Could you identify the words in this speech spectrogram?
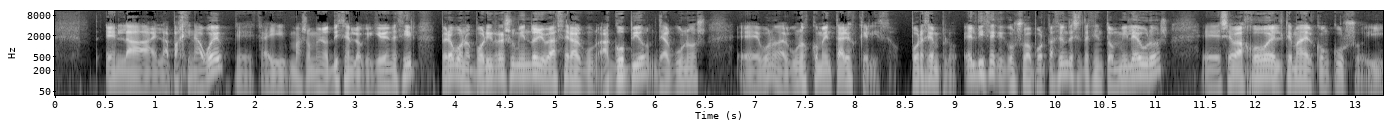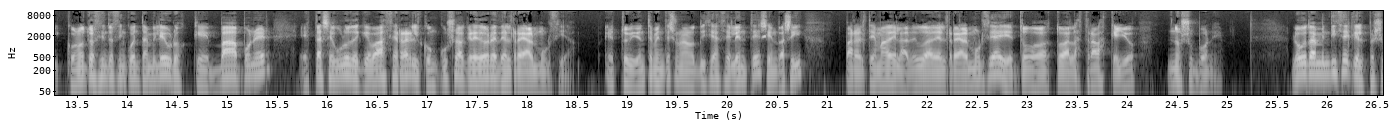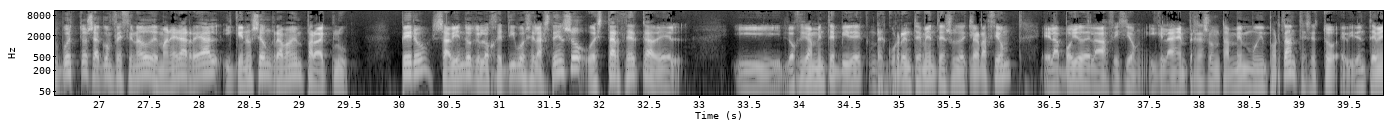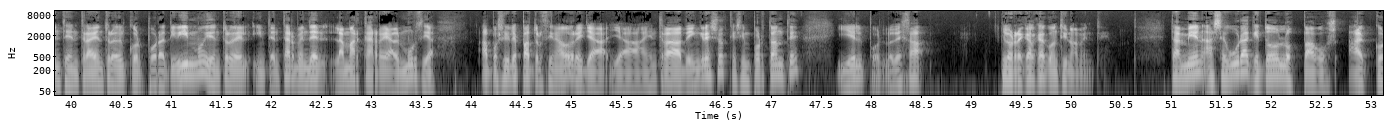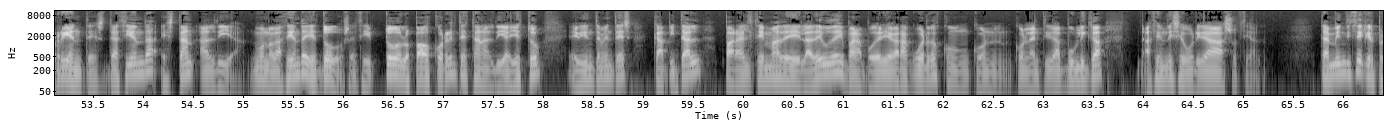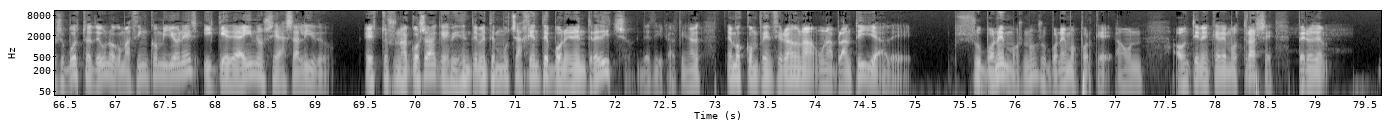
en la, en la página web, que, ahí más o menos dicen lo que quieren decir. Pero bueno, por ir resumiendo, yo voy a hacer algún acopio de algunos, eh, bueno, de algunos comentarios que él hizo. Por ejemplo, él dice que con su aportación de 700.000 euros se bajó el tema del concurso y con otros 150.000 euros que va a poner, está seguro de que va a cerrar el concurso de acreedores del Real Murcia. Esto evidentemente es una noticia excelente, siendo así, para el tema de la deuda del Real Murcia y de todas las trabas que ello nos supone. Luego también dice que el presupuesto se ha confeccionado de manera real y que no sea un gravamen para el club, pero sabiendo que el objetivo es el ascenso o estar cerca de él. Y lógicamente pide recurrentemente en su declaración el apoyo de la afición y que las empresas son también muy importantes. Esto evidentemente entra dentro del corporativismo y dentro del intentar vender la marca Real Murcia a posibles patrocinadores ya, ya entradas de ingresos, que es importante, y él pues lo deja, lo recalca continuamente. También asegura que todos los pagos corrientes de Hacienda están al día. Bueno, de Hacienda y de todos, es decir, todos los pagos corrientes están al día. Y esto, evidentemente, es capital para el tema de la deuda y para poder llegar a acuerdos con, con la entidad pública Hacienda y Seguridad Social. También dice que el presupuesto es de 1,5 millones y que de ahí no se ha salido. Esto es una cosa que evidentemente mucha gente pone en entredicho. Es decir, al final hemos confeccionado una, una plantilla de suponemos, ¿no? Suponemos, porque aún, aún tienen que demostrarse, pero de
